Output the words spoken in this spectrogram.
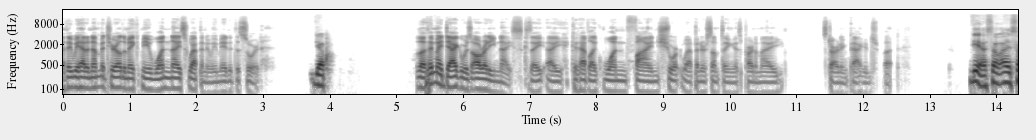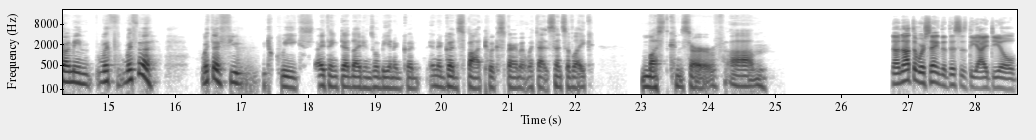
I think we had enough material to make me one nice weapon and we made it the sword. Yep. Although I think my dagger was already nice because I, I could have like one fine short weapon or something as part of my starting package. But yeah, so I so I mean with with a with a few tweaks, I think Dead Legends will be in a good in a good spot to experiment with that sense of like must conserve. Um now, not that we're saying that this is the ideal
